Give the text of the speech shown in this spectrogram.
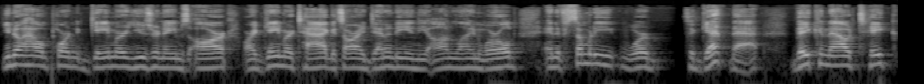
you know how important gamer usernames are. Our gamer tag, it's our identity in the online world. And if somebody were to get that, they can now take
